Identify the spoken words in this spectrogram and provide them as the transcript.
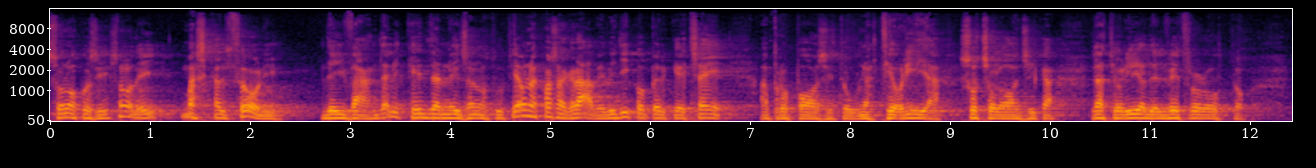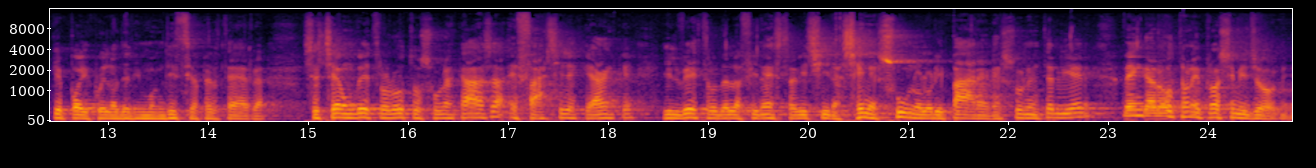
sono così, sono dei mascalzoni, dei vandali che danneggiano tutti. È una cosa grave, vi dico perché c'è a proposito una teoria sociologica, la teoria del vetro rotto, che è poi quella dell'immondizia per terra. Se c'è un vetro rotto su una casa è facile che anche il vetro della finestra vicina, se nessuno lo ripara, nessuno interviene, venga rotto nei prossimi giorni.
